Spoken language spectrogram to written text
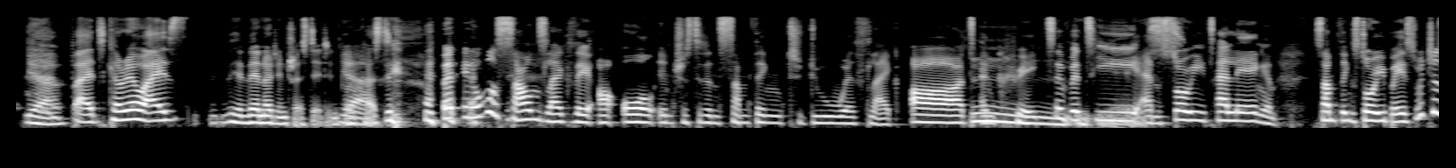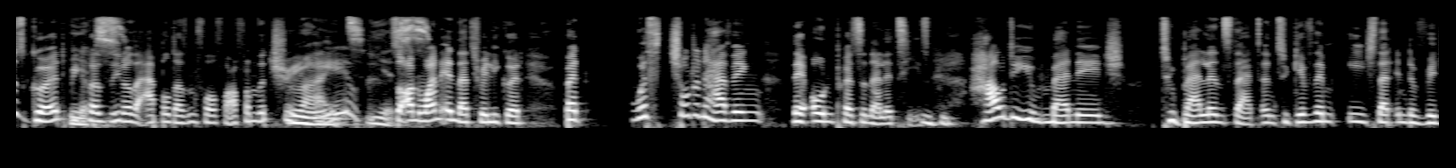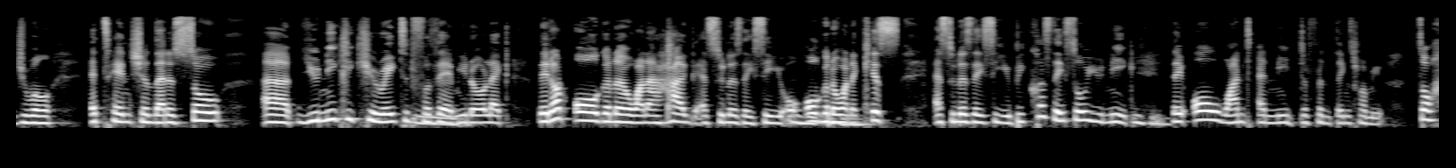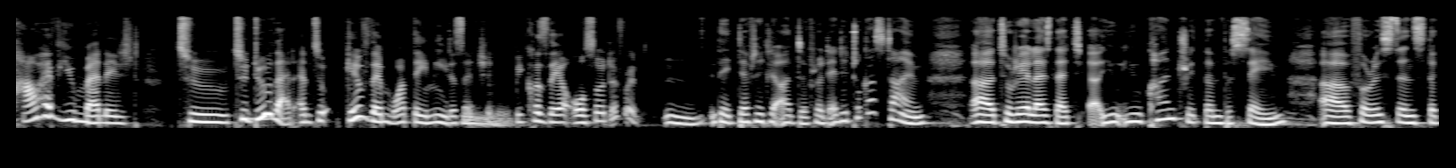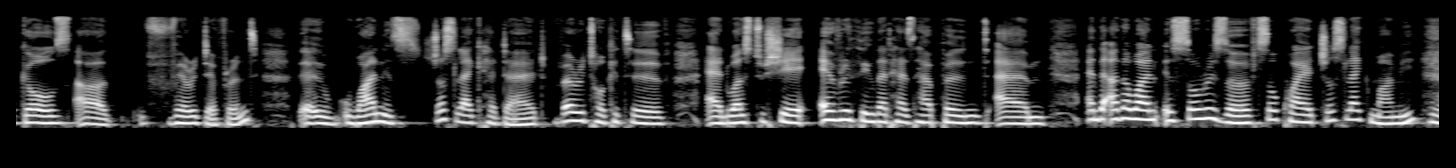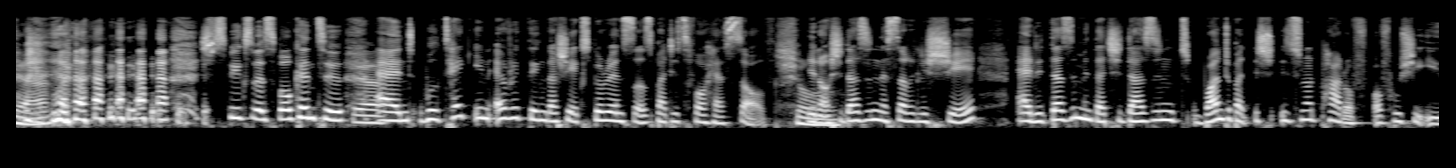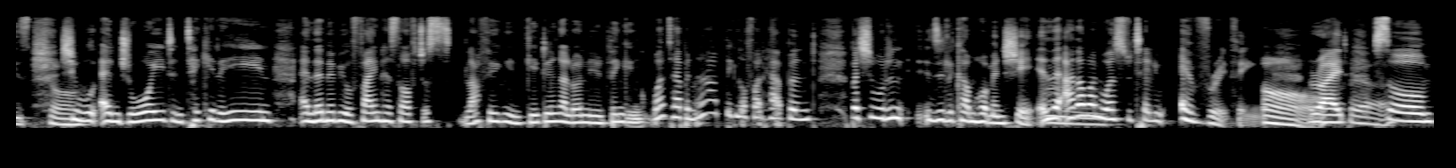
Yeah. but career wise, they're not interested in Yeah. broadcasting. but it almost sounds like they are all interested in something to do with like art and creativity and storytelling and something story based, which is good because Yes. you know the apple doesn't fall far from the tree. Right, yes. So on one end, that's really good, but with children having their own personalities, Mm-hmm. how do you manage? To balance that and to give them each that individual attention that is so uh, uniquely curated for Mm. them. You know, like they're not all gonna want to hug as soon as they see you, or all gonna Mm-hmm. kiss as soon as they see you, because they're so unique. Mm-hmm. They all want and need different things from you. So, how have you managed to to do that and to give them what they need essentially because they are also different. Mm, they definitely are different, and it took us time uh, to realize that uh, you you can't treat them the same. Uh, for instance, the girls are very different. Uh, one is just like her dad, very talkative and wants to share everything that has happened. Um, and the other one is so reserved, so quiet, just like mommy. Yeah. she speaks when spoken to Yeah. and will take in everything that she experiences, but it's for herself. Sure. You know, she doesn't necessarily share, and it doesn't mean that she doesn't want to, but it's not part of, of who she is. Sure. She will enjoy it and take it in, and then maybe you'll find herself just laughing and giggling alone, and you're thinking, What's happening? Ah, I'm thinking of what happened. But she wouldn't easily come home and share. And the other one wants to tell you everything. Oh, right? yeah. So,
